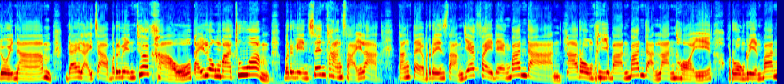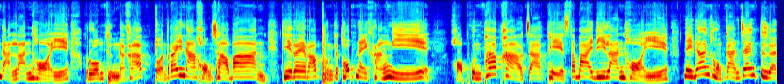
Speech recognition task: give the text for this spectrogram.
โดยน้ำได้ไหลจากบริเวณเทือกเขาไหลลงมาท่วม บริเวณเส้นทางสายหลัก ตั้งแต่บริเวณสามแยกไฟแดงบ้านด่านหน้าโรงพยาบาลบ้านด่านลานหอย โรงเรียนบ้านด่านลานหอย รวมถึงนะครับสวนไร่นาของชาวบ้าน ที่ได้รับผลกระทบในครั้งนี้ ขอบคุณภาพข่าวจากเพจสบายดีลานหอย ในด้านของการแจ้งเตือน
